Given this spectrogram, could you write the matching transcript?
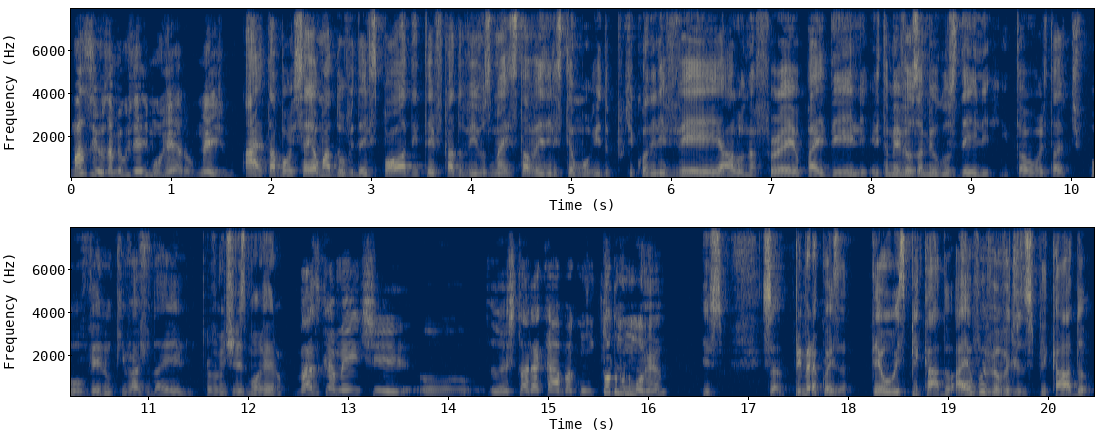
Mas assim, os amigos dele morreram mesmo. ah, tá bom, isso aí é uma dúvida. Eles podem ter ficado vivos, mas talvez eles tenham morrido porque quando ele vê a Luna Frey, o pai dele, ele também vê os amigos dele. Então ele tá, tipo, vendo quem vai ajudar ele. Provavelmente eles morreram. Basicamente, o, a história acaba com todo mundo morrendo. Isso. Só- primeira coisa, ter o explicado. Aí eu fui ver o vídeo do explicado,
